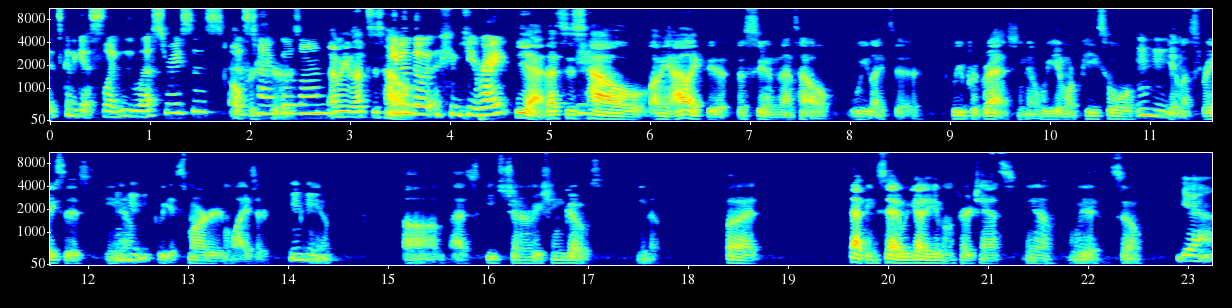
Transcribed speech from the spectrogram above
it's gonna get slightly less racist Oh, as time sure. goes on. I mean, that's just how. Even though you're right. yeah, that's just how. I mean, I like to assume that's how we like to we progress. You know, we get more peaceful, we Mhm. get less racist. You know, Mhm. we get smarter and wiser. hmm You know, um, as each generation goes. You know, but that being said, we got to give them a fair chance. You know, we so Yeah.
